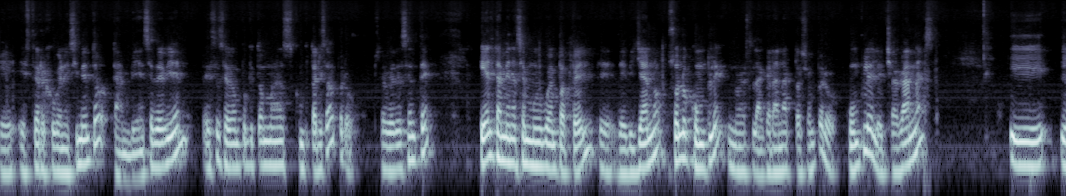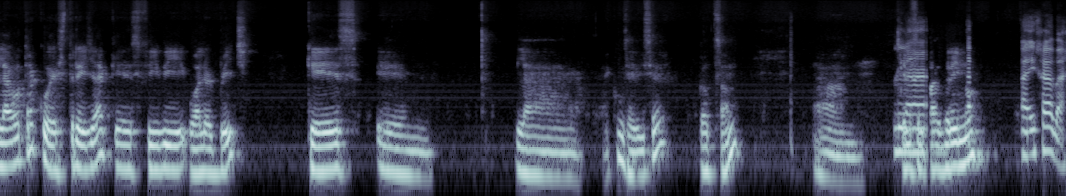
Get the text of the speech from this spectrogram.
eh, este rejuvenecimiento, también se ve bien. Ese se ve un poquito más computarizado, pero se ve decente. Él también hace muy buen papel de, de villano, solo cumple, no es la gran actuación, pero cumple, le echa ganas. Y la otra coestrella, que es Phoebe Waller-Bridge, que es eh, la, ¿cómo se dice? Godson. Um, que él es La el padrino ahijada.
